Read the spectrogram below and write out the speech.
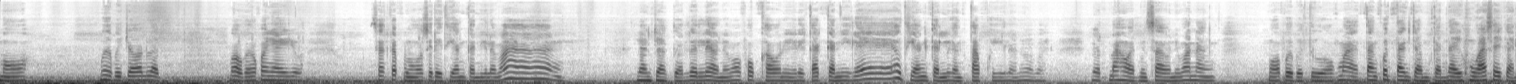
หมอเมื่อไปเจาะเลือดบอกกันกับพ่อใหญ่อยู่ชักกับหมอจะได้เถียงกันนี่ละมั้งหลังจากตรวจเลือดแล้วเนี่ยว่าพบเขานี่ได้กัดกันอีกแล้วเถียงกันเรื่องตับอีแล้วเนาะว่าเลือดมาหอดมันเศร้านี่ว่านางหมอเปิดประตูออกมาต่างคนต่างจำกันได้หัวใส่กัน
